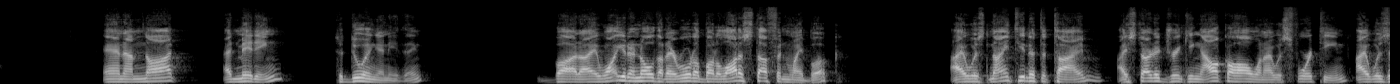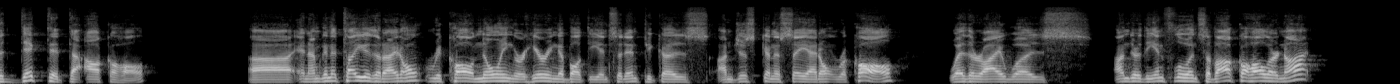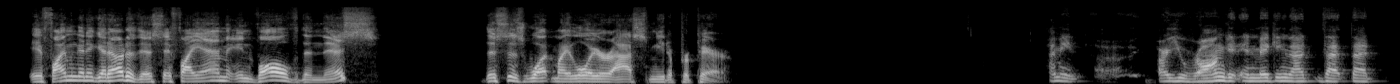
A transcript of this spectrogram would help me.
and I'm not admitting to doing anything, but I want you to know that I wrote about a lot of stuff in my book. I was 19 at the time. I started drinking alcohol when I was 14. I was addicted to alcohol. Uh, and I'm going to tell you that I don't recall knowing or hearing about the incident because I'm just going to say I don't recall whether I was under the influence of alcohol or not. If I'm going to get out of this, if I am involved in this, this is what my lawyer asked me to prepare. I mean, are you wrong in making that that that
